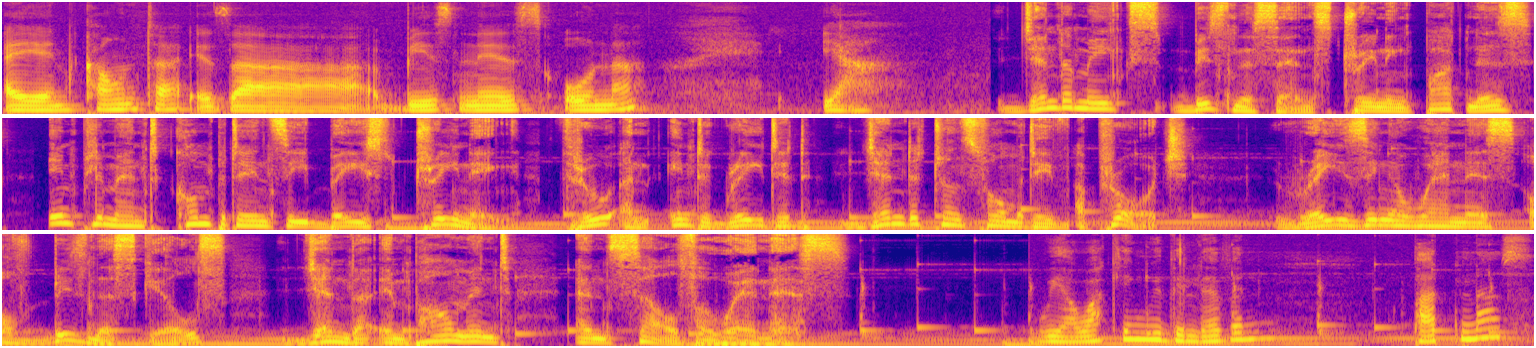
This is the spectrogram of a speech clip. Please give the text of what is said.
I encounter as a business owner. Yeah. Gender Makes Business Sense training partners implement competency based training through an integrated gender transformative approach, raising awareness of business skills, gender empowerment, and self awareness. We are working with 11 partners.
